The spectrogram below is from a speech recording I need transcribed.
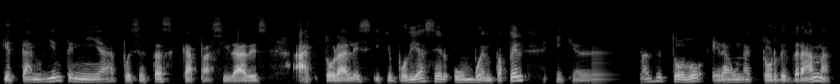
que también tenía pues estas capacidades actorales y que podía hacer un buen papel y que de todo, era un actor de drama.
